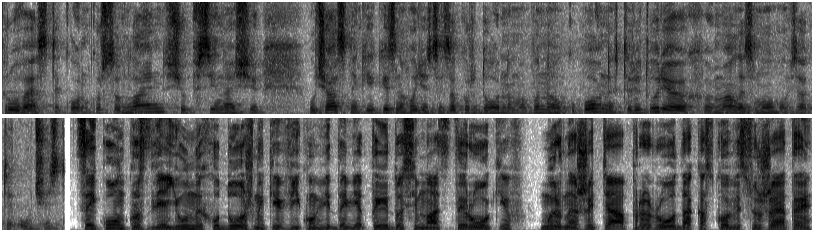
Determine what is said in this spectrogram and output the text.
провести конкурс онлайн, щоб всі наші учасники, які знаходяться за кордоном або на окупованих територіях, мали змогу взяти участь. Цей конкурс для юних художників віком від 9 до 17 років. Мирне життя, природа, казкові сюжети,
